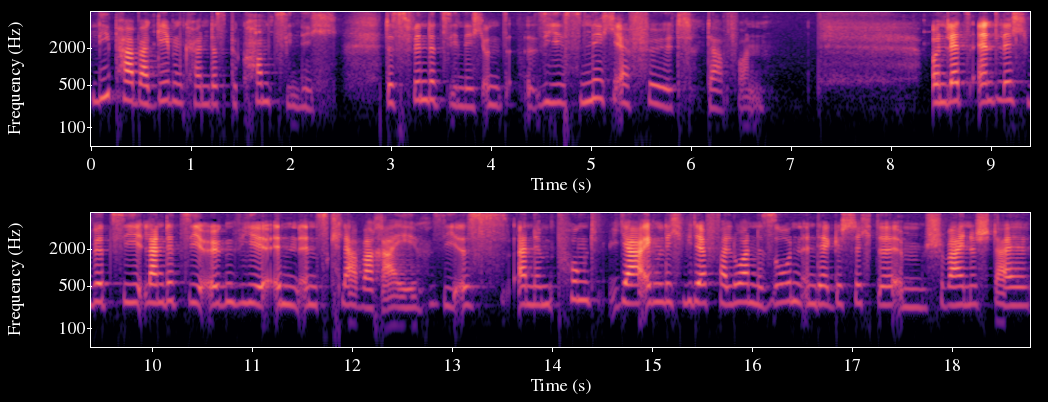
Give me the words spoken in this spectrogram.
Liebhaber geben können, das bekommt sie nicht. Das findet sie nicht und sie ist nicht erfüllt davon. Und letztendlich wird sie, landet sie irgendwie in, in Sklaverei. Sie ist an einem Punkt, ja eigentlich wie der verlorene Sohn in der Geschichte im Schweinestall.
